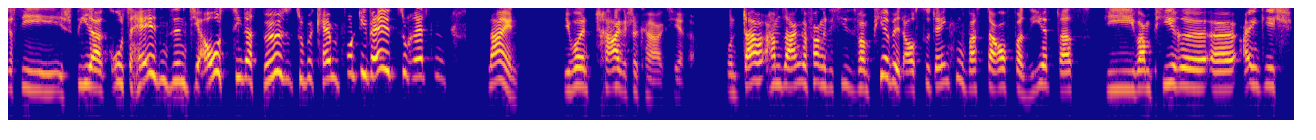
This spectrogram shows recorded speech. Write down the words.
dass die Spieler große Helden sind, die ausziehen, das Böse zu bekämpfen und die Welt zu retten. Nein, die wollen tragische Charaktere. Und da haben sie angefangen, sich dieses Vampirbild auszudenken, was darauf basiert, dass die Vampire äh, eigentlich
